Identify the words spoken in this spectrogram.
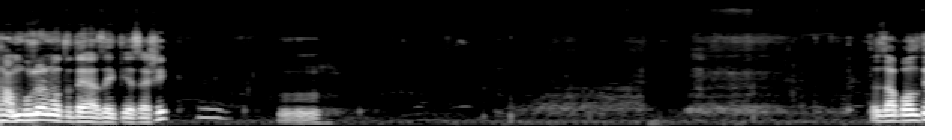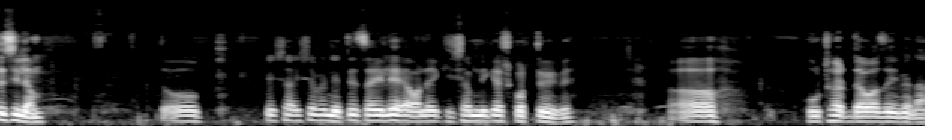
জাম্বুরের মতো দেখা যাইতেছে আশিক হুম। তো যা বলতেছিলাম তো পেশা হিসেবে নিতে চাইলে অনেক হিসাব নিকাশ করতে হইবে। হুটহাট দেওয়া যাইবে না।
